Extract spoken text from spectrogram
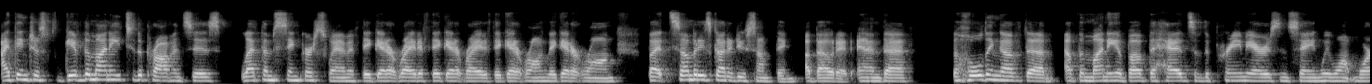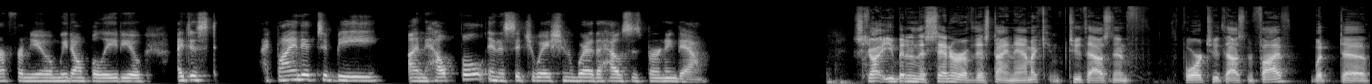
I think just give the money to the provinces, let them sink or swim. If they get it right, if they get it right, if they get it wrong, they get it wrong. But somebody's got to do something about it. And uh, the holding of the of the money above the heads of the premiers and saying we want more from you and we don't believe you i just i find it to be unhelpful in a situation where the house is burning down scott you've been in the center of this dynamic in 2004 2005 what uh,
